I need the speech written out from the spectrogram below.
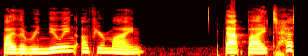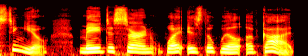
by the renewing of your mind, that by testing you may discern what is the will of God,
